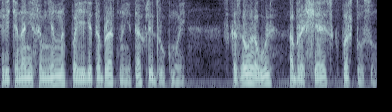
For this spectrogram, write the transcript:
ведь она, несомненно, поедет обратно, не так ли, друг мой?» — сказал Рауль, обращаясь к Портосу.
